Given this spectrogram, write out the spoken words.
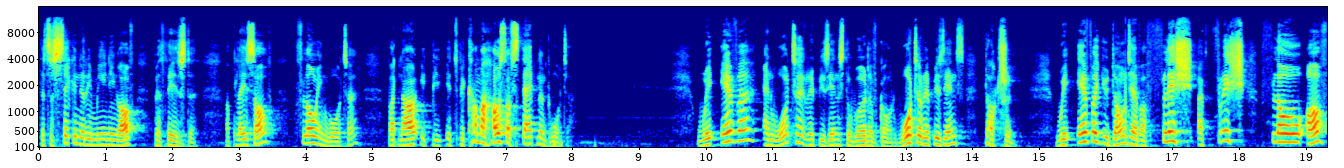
That's the secondary meaning of Bethesda, a place of flowing water, but now it be, it's become a house of stagnant water. Wherever, and water represents the Word of God, water represents doctrine. Wherever you don't have a flesh, a fresh flow of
